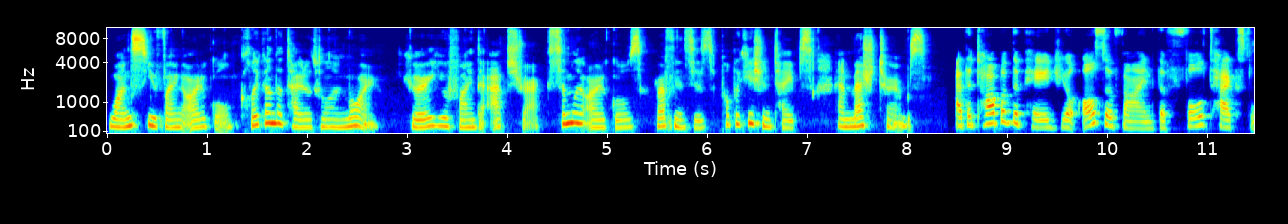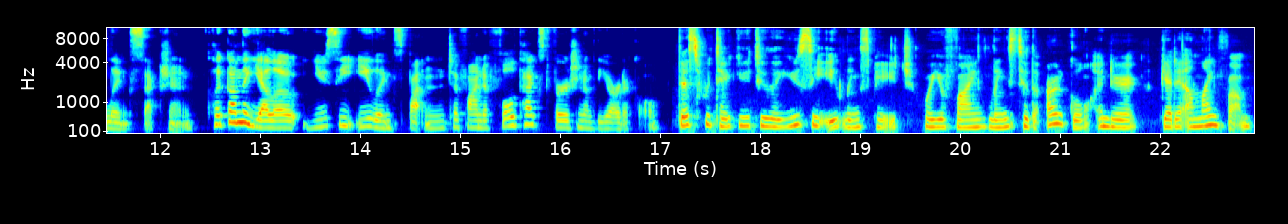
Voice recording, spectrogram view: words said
Once you find an article, click on the title to learn more. Here you'll find the abstract, similar articles, references, publication types, and MeSH terms. At the top of the page, you'll also find the Full Text Links section. Click on the yellow UC eLinks button to find a full text version of the article. This will take you to the UC eLinks page, where you'll find links to the article under Get It Online From.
